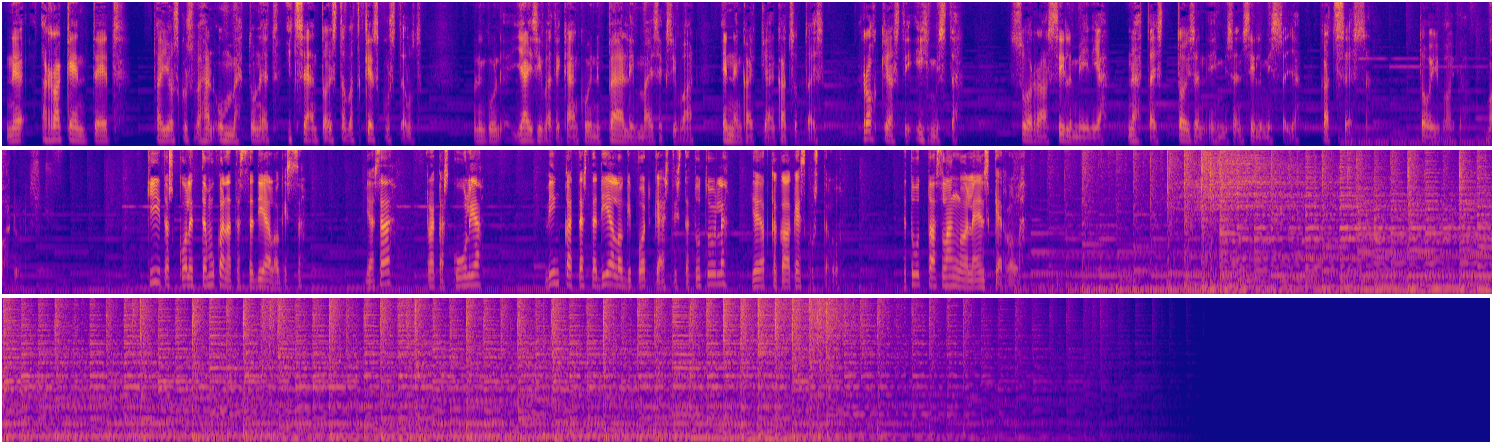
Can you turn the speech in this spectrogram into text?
ne rakenteet tai joskus vähän ummehtuneet itseään toistavat keskustelut niin kuin jäisivät ikään kuin päällimmäiseksi, vaan ennen kaikkea katsottaisiin rohkeasti ihmistä suoraan silmiin ja nähtäisi toisen ihmisen silmissä ja katseessa toivo ja mahdollisuus. Kiitos, kun olitte mukana tässä dialogissa. Ja sä, rakas kuulija, vinkkaa tästä dialogipodcastista tutuille ja jatkakaa keskustelua. Ja tuut taas langoille ensi kerralla.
